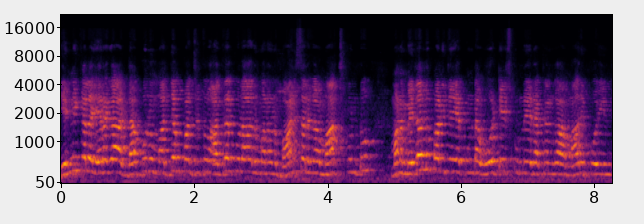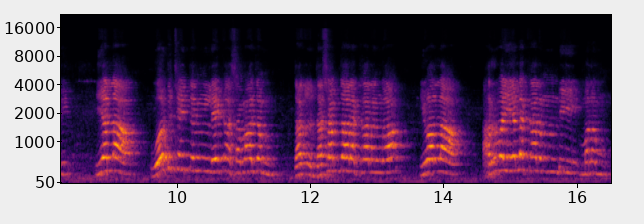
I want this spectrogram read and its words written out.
ఎన్నికల ఎరగా డబ్బును మద్యం పంచుతూ అగ్రకులాలు మనను బానిసలుగా మార్చుకుంటూ మన మెదళ్ళు పనిచేయకుండా ఓటేసుకునే రకంగా మారిపోయింది. ఇవాళ ఓటు చైతన్యం లేక సమాజం ద- దశాబ్దాల కాలంగా ఇవాళ అరవై ఏళ్ళ కాలం నుండి మనం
